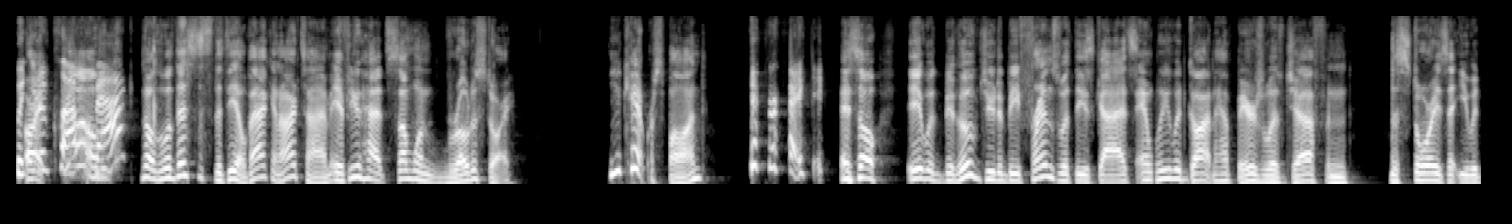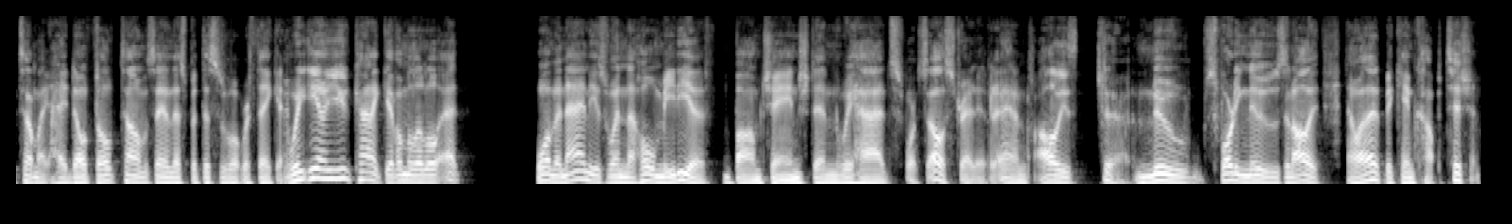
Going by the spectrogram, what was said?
Would you right. have clapped no, back? No, well, this is the deal. Back in our time, if you had someone wrote a story, you can't respond. right. And so it would behoove you to be friends with these guys. And we would go out and have beers with Jeff and the stories that you would tell like, hey, don't don't tell them I'm saying this, but this is what we're thinking. We, you know, you kind of give them a little. Eh, Well, in the '90s, when the whole media bomb changed, and we had Sports Illustrated and all these new sporting news and all that, and now that became competition,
